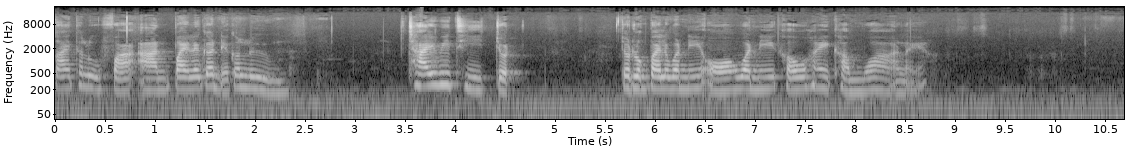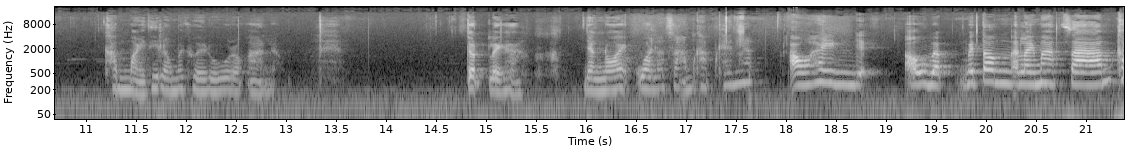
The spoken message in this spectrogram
ซ้ายทะลุฟ้าอ่านไปแล้วก็เดี๋ยวก็ลืม ใช้วิธีจด จดลงไปแล้ววันนี้อ๋อวันนี้เขาให้คำว่าอะไรอะ คำใหม่ที่เราไม่เคยรู้เราอ่านแล้วจดเลยค่ะ อย่างน้อยวันละสามคำแค่นี้เอาให้เอาแบบไม่ต้องอะไรมากสามค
